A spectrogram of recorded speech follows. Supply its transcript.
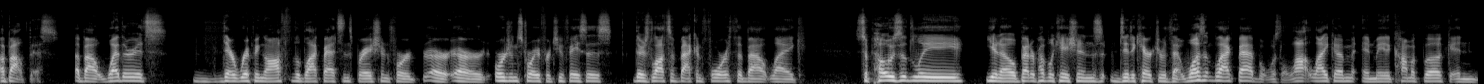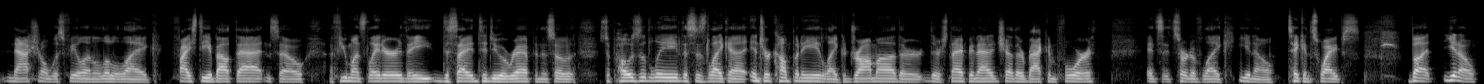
about this, about whether it's they're ripping off the Black Bat's inspiration for or, or origin story for Two Faces. There's lots of back and forth about like supposedly you know better publications did a character that wasn't black bat but was a lot like him and made a comic book and national was feeling a little like feisty about that. And so a few months later they decided to do a rip. And so supposedly this is like a intercompany like drama. They're they're sniping at each other back and forth. It's it's sort of like you know taking swipes. But you know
